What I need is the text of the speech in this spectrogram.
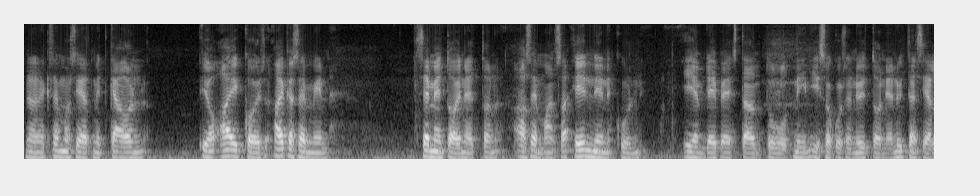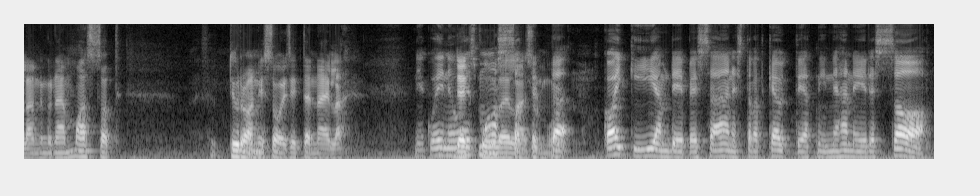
ne on semmoisia, mitkä on jo aikois, aikaisemmin sementoineet on asemansa ennen kuin IMDBstä on tullut niin iso kuin se nyt on, ja nyt siellä on niin nämä massat tyrannisoi mm. sitten näillä niin kuin ei ne ole edes massat, että kaikki IMDBssä äänestävät käyttäjät, niin nehän ei edes saa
